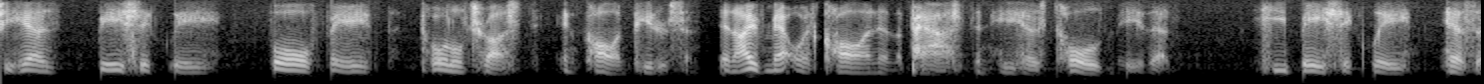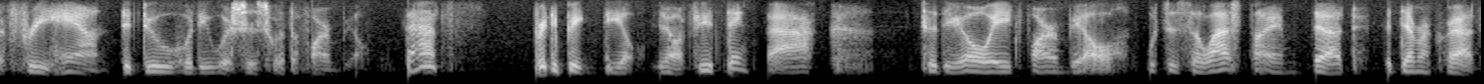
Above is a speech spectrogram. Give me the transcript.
she has basically full faith, total trust in Collin Peterson. And I've met with Collin in the past, and he has told me that he basically has a free hand to do what he wishes with the Farm Bill. That's pretty big deal. You know, if you think back to the 08 Farm Bill, which is the last time that the Democrats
